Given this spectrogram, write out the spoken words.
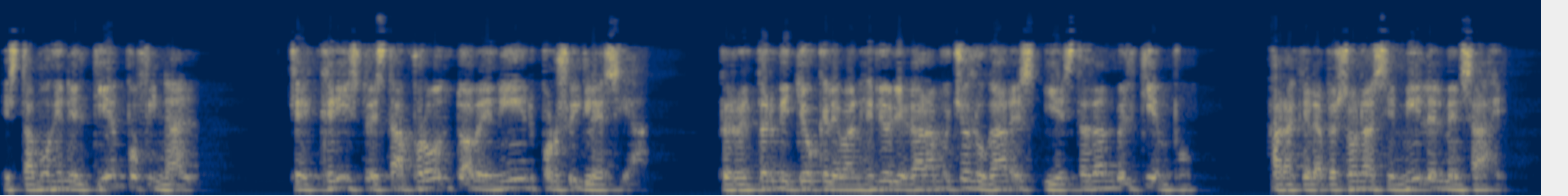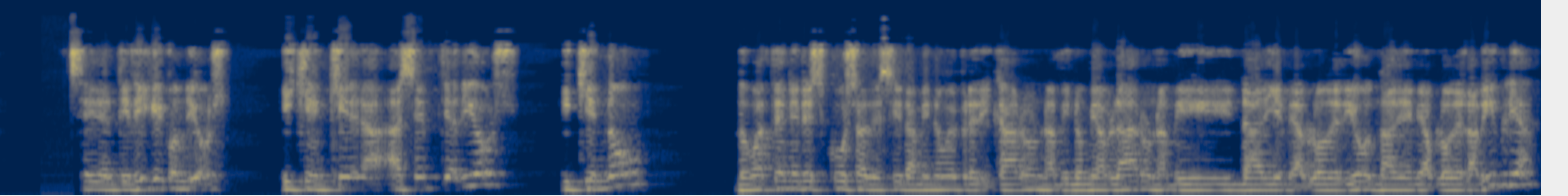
Estamos en el tiempo final que Cristo está pronto a venir por su iglesia, pero Él permitió que el Evangelio llegara a muchos lugares y está dando el tiempo para que la persona asimile el mensaje, se identifique con Dios y quien quiera acepte a Dios y quien no, no va a tener excusa de decir a mí no me predicaron, a mí no me hablaron, a mí nadie me habló de Dios, nadie me habló de la Biblia,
